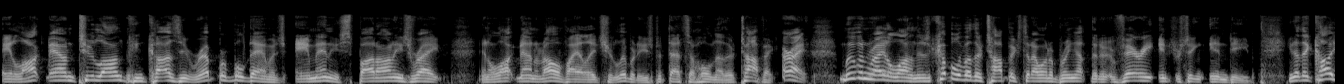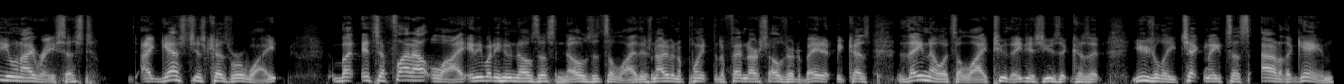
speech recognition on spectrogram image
a lockdown too long can cause irreparable damage. Amen. He's spot on. He's right. And a lockdown at all violates your liberties, but that's a whole nother topic. All right. Moving right along. There's a couple of other topics that I want to bring up that are very interesting indeed. You know, they call you and I racist. I guess just because we're white but it's a flat out lie. Anybody who knows us knows it's a lie. There's not even a point to defend ourselves or debate it because they know it's a lie too. They just use it because it usually checkmates us out of the game.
